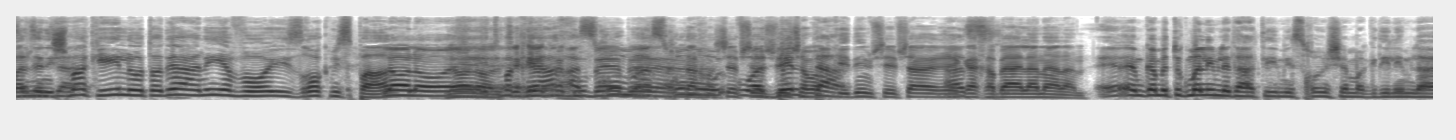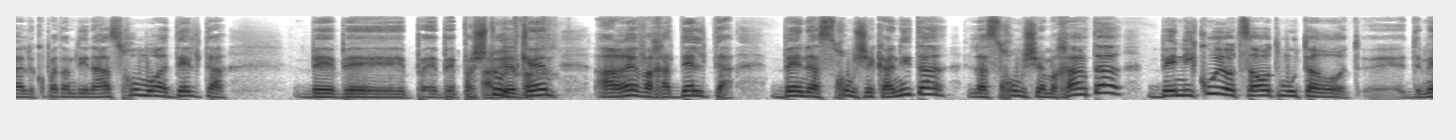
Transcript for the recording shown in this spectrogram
אבל זה נשמע כאילו, אתה יודע, אני אבוא, יזרוק מספר. לא, לא, לא, לא, אה, זה צריך להיות הסכום- מגובה הסכום אתה הוא- חושב הוא שיושבים שם הדלתא. פקידים שאפשר אז- ככה באהלן אהלן. הם גם מתוגמלים לדעתי מסכומים שמגדילים ל- לקופת המדינה. הסכום הוא הדלתא. בפשטות, הרווח. כן? הרווח, הדלתא, בין הסכום שקנית לסכום שמכרת, בניכוי הוצאות מותרות. אה, דמי,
